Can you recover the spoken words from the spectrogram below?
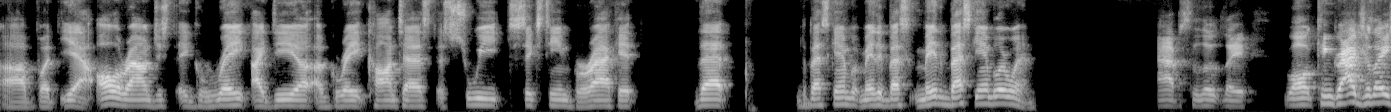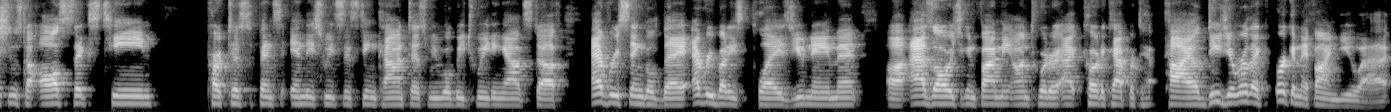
Uh, but yeah, all around, just a great idea, a great contest, a sweet 16 bracket that the best gambler may the best may the best gambler win. Absolutely. Well, congratulations to all 16 participants in the Sweet 16 contest. We will be tweeting out stuff every single day, everybody's plays, you name it. Uh, as always, you can find me on Twitter at Kota Kyle. DJ, where they where can they find you at?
